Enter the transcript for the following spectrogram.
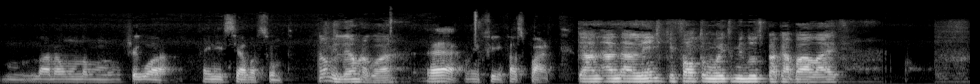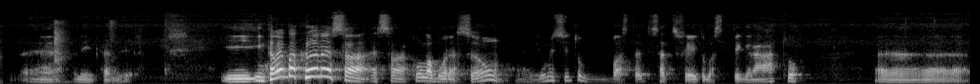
Não, não, não chegou a, a iniciar o assunto. Não me lembro agora. É, enfim, faz parte. Além de que faltam oito minutos para acabar a live. É, brincadeira. E, então é bacana essa, essa colaboração. Eu me sinto bastante satisfeito, bastante grato. É,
